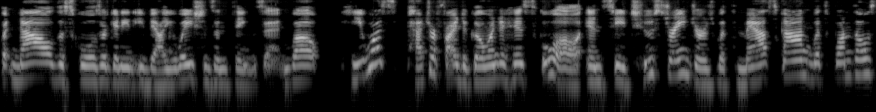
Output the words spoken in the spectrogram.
but now the schools are getting evaluations and things in. Well, he was petrified to go into his school and see two strangers with mask on with one of those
